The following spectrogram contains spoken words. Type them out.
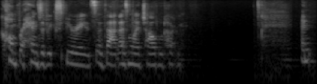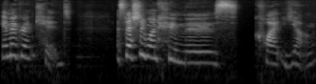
comprehensive experience of that as my childhood home. An immigrant kid, especially one who moves quite young,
